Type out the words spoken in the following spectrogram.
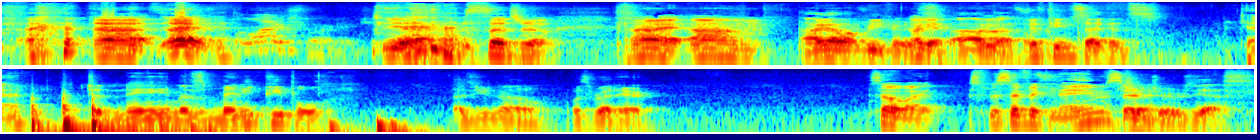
uh, all right. The water shortage. Yeah, so true. All right. Um. I got one for you, Curtis. Okay. Uh, I Uh, got 15 seconds Okay. to name as many people as you know with red hair. So like specific names. Or, Gingers, yes.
